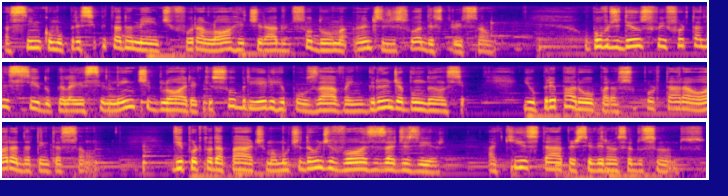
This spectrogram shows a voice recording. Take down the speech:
assim como precipitadamente fora Ló retirado de Sodoma antes de sua destruição. O povo de Deus foi fortalecido pela excelente glória que sobre ele repousava em grande abundância e o preparou para suportar a hora da tentação. Vi por toda parte uma multidão de vozes a dizer: Aqui está a perseverança dos santos,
